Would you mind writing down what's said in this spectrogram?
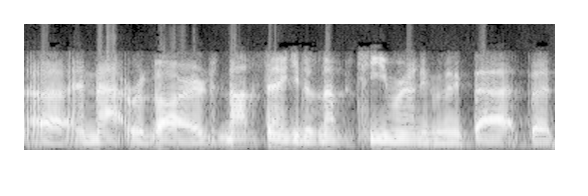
uh, in that regard. Not saying he doesn't have the team or anything like that, but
